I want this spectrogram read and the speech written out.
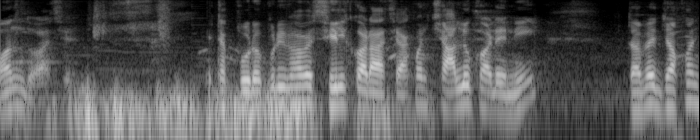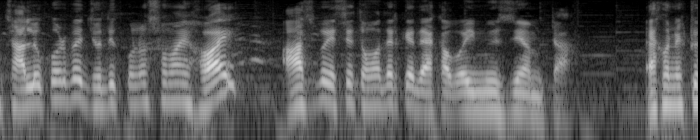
বন্ধ আছে। এটা পুরোপুরিভাবে সিল করা আছে, এখন চালু করেনি। তবে যখন চালু করবে, যদি কোনো সময় হয়, আসব এসে তোমাদেরকে দেখাবো এই মিউজিয়ামটা। এখন একটু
